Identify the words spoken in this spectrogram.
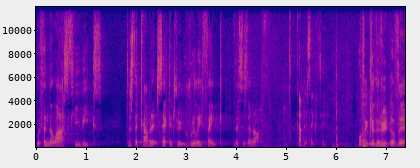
within the last few weeks. Does the Cabinet Secretary really think this is enough? Cabinet Secretary. Well, I think at the root of the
